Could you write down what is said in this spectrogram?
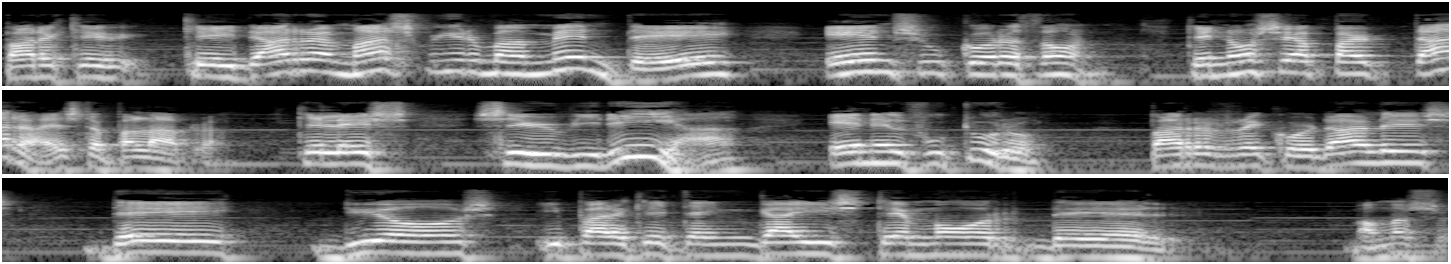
para que quedara más firmemente en su corazón, que no se apartara esta palabra, que les serviría en el futuro para recordarles de Dios y para que tengáis temor de Él. Vamos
